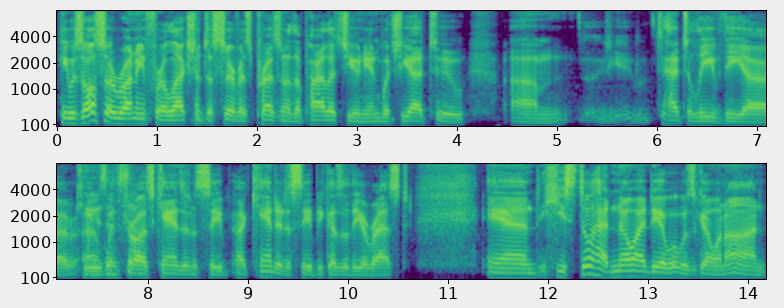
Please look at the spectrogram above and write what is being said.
He was also running for election to serve as president of the pilots union, which he had to um, had to leave the uh, uh, Accused withdraw his candidacy uh, candidacy because of the arrest, and he still had no idea what was going on.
